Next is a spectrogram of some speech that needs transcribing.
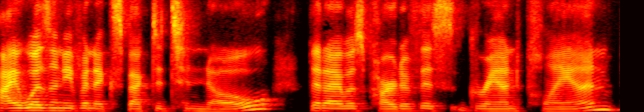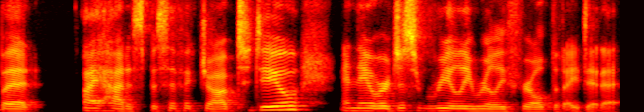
I wasn't even expected to know that I was part of this grand plan, but I had a specific job to do. And they were just really, really thrilled that I did it.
